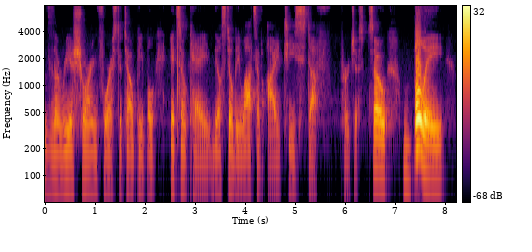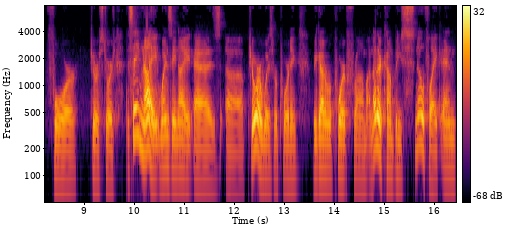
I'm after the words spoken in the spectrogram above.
the reassuring force to tell people it's okay, there'll still be lots of IT stuff purchased. So, bully for Pure Storage. The same night, Wednesday night, as uh, Pure was reporting, we got a report from another company, Snowflake, and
